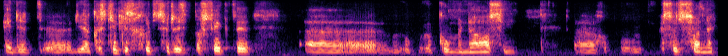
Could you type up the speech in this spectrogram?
en dit uh, die akoestiek is goed so dis perfekte uh kombinasie uh soos van 'n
